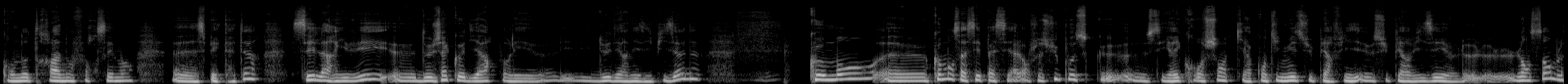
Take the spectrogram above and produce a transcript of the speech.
qu'on notera nous forcément euh, spectateurs, c'est l'arrivée euh, de Jacques Audiard pour les, les, deux derniers épisodes. Comment, euh, comment ça s'est passé? Alors, je suppose que euh, c'est Eric Rochant qui a continué de superviser, superviser euh, l'ensemble,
